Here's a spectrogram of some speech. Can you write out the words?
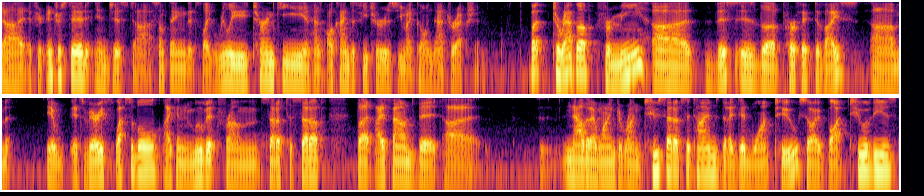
uh, if you're interested in just uh, something that's like really turnkey and has all kinds of features, you might go in that direction. But to wrap up, for me, uh, this is the perfect device. Um, it, it's very flexible. I can move it from setup to setup, but I found that uh, now that I'm wanting to run two setups at times, that I did want two. So I've bought two of these.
